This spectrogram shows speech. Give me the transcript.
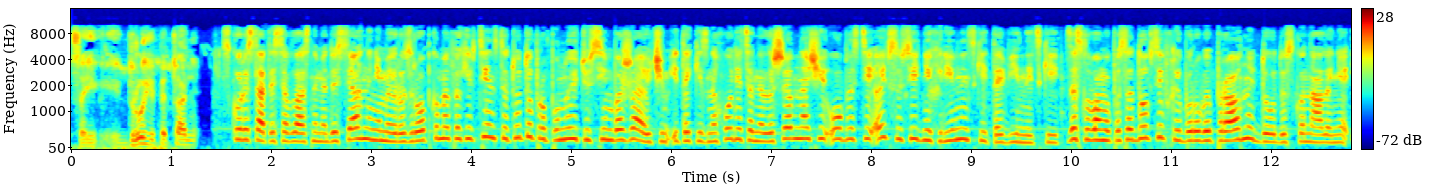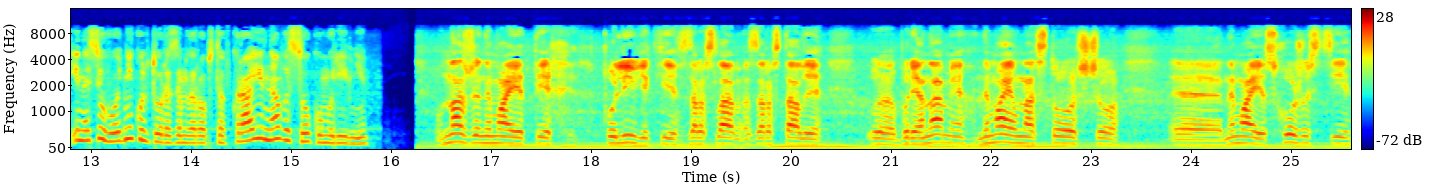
це і друге питання. Скористатися власними досягненнями і розробками фахівці інституту пропонують усім бажаючим, і такі знаходяться не лише в нашій області, а й в сусідніх Рівненській та Вінницькій. За словами посадовців, хлібороби прагнуть до удосконалення, і на сьогодні культура землеробства в краї на високому рівні. У нас вже немає тих полів, які заросла, заростали е, бур'янами. Немає в нас того, що е, немає схожості.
